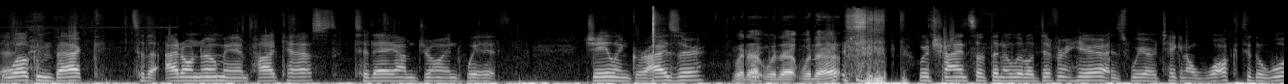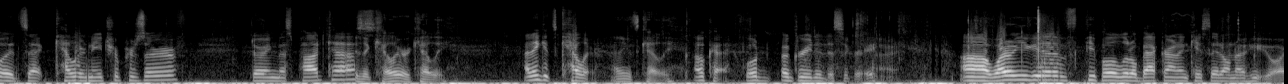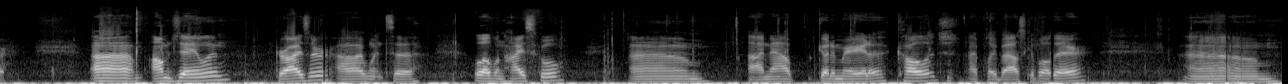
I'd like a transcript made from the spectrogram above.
that. Welcome back to the I Don't Know Man podcast. Today I'm joined with Jalen Greiser. What up? What up? What up? We're trying something a little different here as we are taking a walk through the woods at Keller Nature Preserve during this podcast. Is it Keller or Kelly? I think it's Keller. I think it's Kelly. Okay, we'll agree to disagree. Right. Uh, why don't you give people a little background in case they don't know who you are? Um, I'm Jalen Greiser. I went to Loveland High School. Um, I now go to Marietta College. I play basketball there. Um,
